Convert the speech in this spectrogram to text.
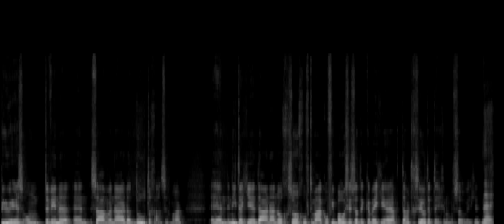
puur is om te winnen en samen naar dat doel te gaan, zeg maar. En niet dat je daarna nog zorgen hoeft te maken of hij boos is dat ik een beetje te hard geschreeuwd heb tegen hem of zo, weet je. nee.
